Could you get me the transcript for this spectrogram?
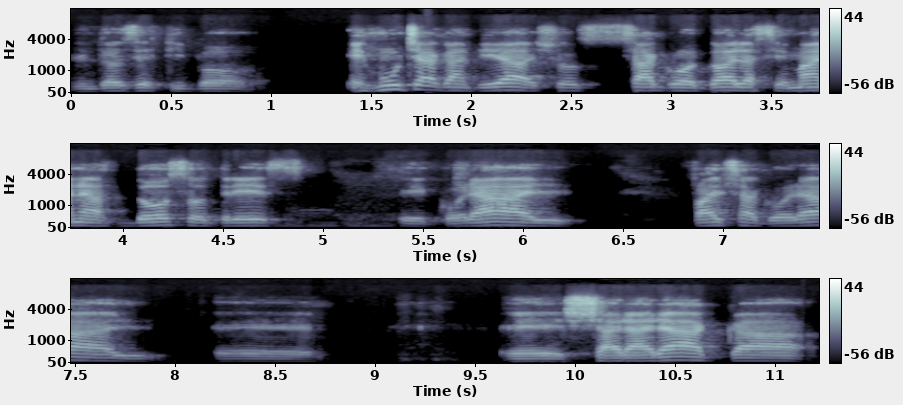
Entonces, tipo, es mucha cantidad. Yo saco todas las semanas dos o tres eh, coral, falsa coral, eh, eh, yararaca,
